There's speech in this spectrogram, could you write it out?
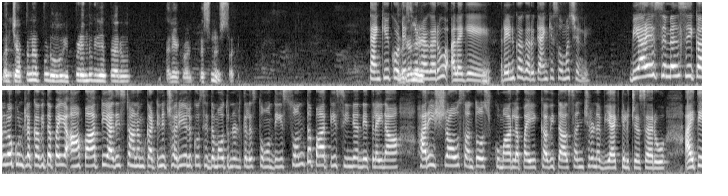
మరి చెప్పనప్పుడు ఇప్పుడు ఎందుకు చెప్పారు అనేటువంటి ప్రశ్న వస్తుంది. థ్యాంక్ యూ కోటేశ్వరరావు గారు. అలాగే రేణుక గారు థ్యాంక్ యూ సో మచ్ అండి. బీఆర్ఎస్ ఎమ్మెల్సీ కల్వకుంట్ల కవితపై ఆ పార్టీ అధిష్టానం కఠిన చర్యలకు సిద్ధమవుతున్నట్లు తెలుస్తోంది. సొంత పార్టీ సీనియర్ నేతలైన హరీష్ రావు సంతోష్ కుమార్లపై కవిత సంచలన వ్యాఖ్యలు చేశారు. అయితే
